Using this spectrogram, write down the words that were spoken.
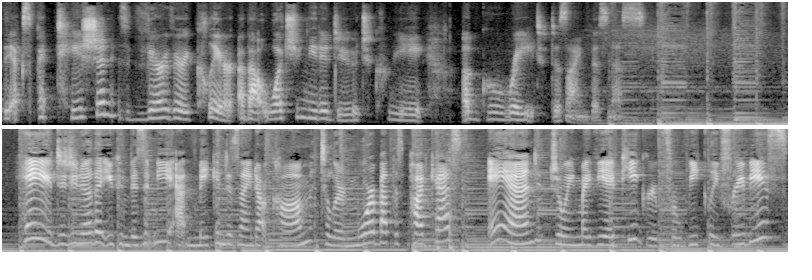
the expectation is very very clear about what you need to do to create a great design business. Hey, did you know that you can visit me at makeanddesign.com to learn more about this podcast and join my VIP group for weekly freebies?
